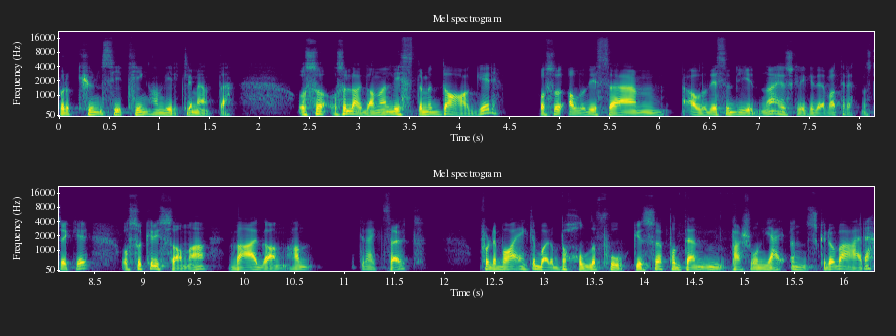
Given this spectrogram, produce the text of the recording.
for å kun si ting han virkelig mente. Og så, og så lagde han en liste med dager og så alle disse, alle disse dydene, jeg husker ikke det var 13 stykker, og så kryssa han av hver gang han dreit seg ut. For det var egentlig bare å beholde fokuset på den personen jeg ønsker å være.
